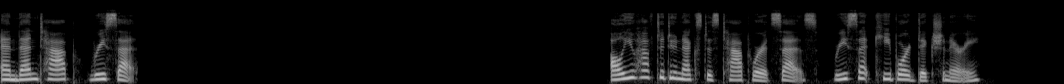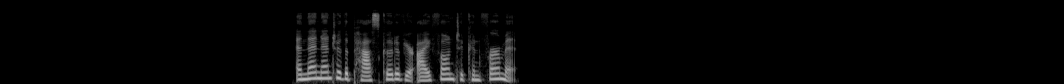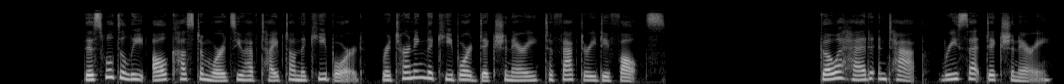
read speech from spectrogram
And then tap, Reset. All you have to do next is tap where it says, Reset Keyboard Dictionary, and then enter the passcode of your iPhone to confirm it. This will delete all custom words you have typed on the keyboard, returning the keyboard dictionary to factory defaults. Go ahead and tap Reset Dictionary.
